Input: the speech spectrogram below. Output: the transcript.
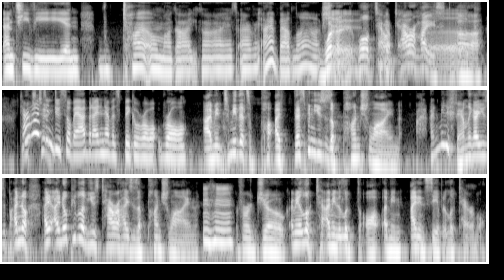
MTV and ton. Oh my god, you guys! I, I have bad luck. What? Shit. well, I Tower, got Tower bad Heist. Uh, Tower Heist to- didn't do so bad, but I didn't have as big a ro- role. I mean, to me, that's a pu- I, that's been used as a punchline. I maybe Family Guy used it. I know. I, I know people have used Tower Heist as a punchline Mm-hmm. for a joke. I mean, it looked. I mean, it looked off. I mean, I didn't see it, but it looked terrible.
